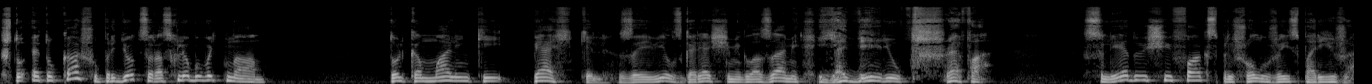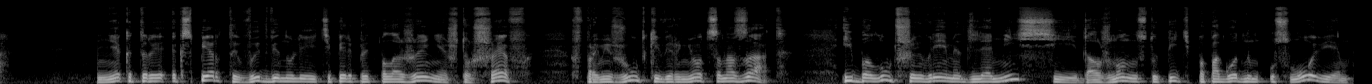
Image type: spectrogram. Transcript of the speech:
что эту кашу придется расхлебывать нам. Только маленький Пяхкель заявил с горящими глазами «Я верю в шефа!». Следующий факс пришел уже из Парижа. Некоторые эксперты выдвинули теперь предположение, что шеф в промежутке вернется назад – ибо лучшее время для миссии должно наступить по погодным условиям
